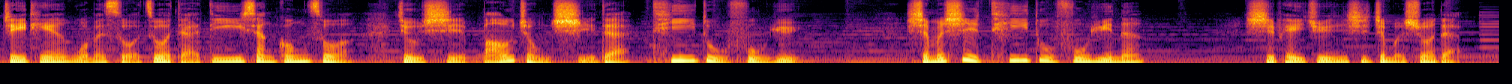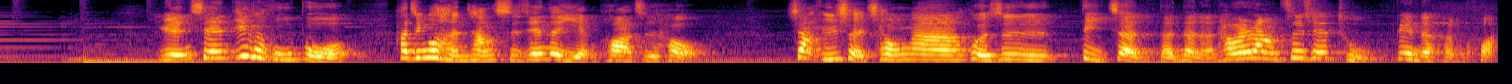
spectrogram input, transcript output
这一天，我们所做的第一项工作就是保种池的梯度富育。什么是梯度富育呢？施佩君是这么说的：原先一个湖泊，它经过很长时间的演化之后，像雨水冲啊，或者是地震等等的，它会让这些土变得很缓。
